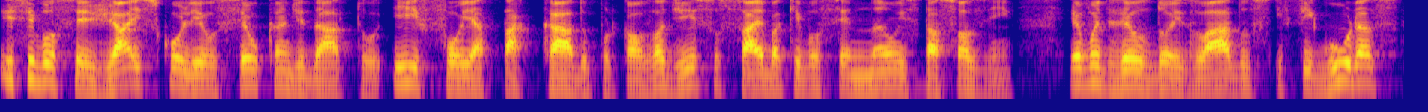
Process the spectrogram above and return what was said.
E se você já escolheu seu candidato e foi atacado por causa disso, saiba que você não está sozinho. Eu vou dizer os dois lados e figuras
